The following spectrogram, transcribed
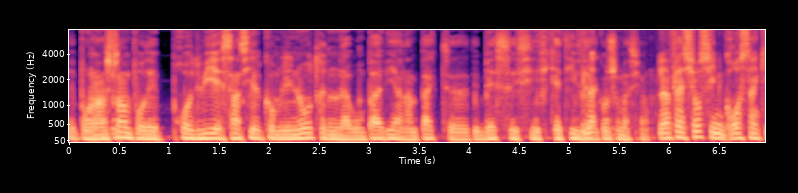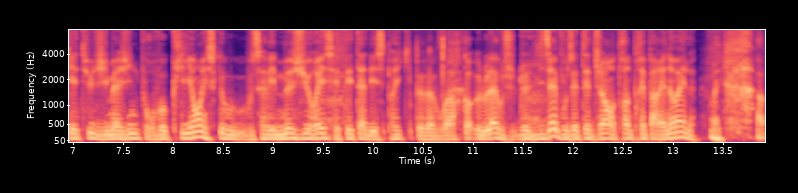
Mais pour l'instant, pour des produits essentiels comme les nôtres, nous n'avons pas vu un impact de baisse significative de la, consommation. L'inflation, c'est une grosse inquiétude, j'imagine, pour vos clients. Est-ce que vous, vous savez mesurer cet état d'esprit qu'ils peuvent avoir Là, je le disais, vous êtes déjà en train de préparer Noël. Oui. Ah,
